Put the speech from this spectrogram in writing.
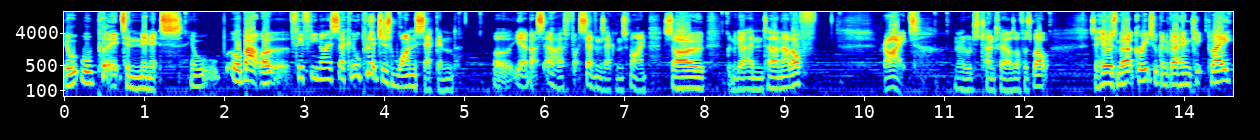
we'll put it to minutes, or about uh, 59 seconds. We'll put it just one second. Well, yeah, about uh, seven seconds, fine. So I'm gonna go ahead and turn that off. Right, and then we'll just turn trails off as well. So here is Mercury, so we're going to go ahead and click play.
